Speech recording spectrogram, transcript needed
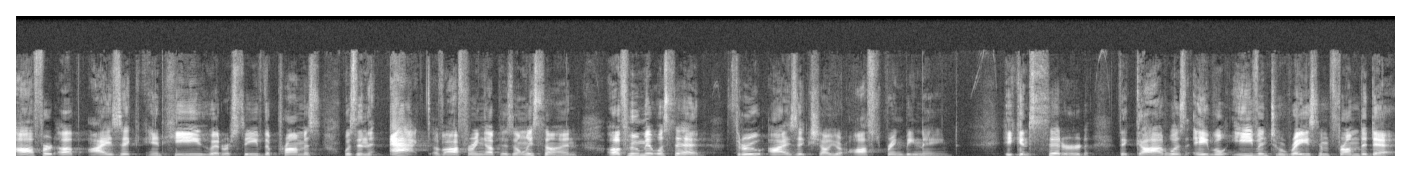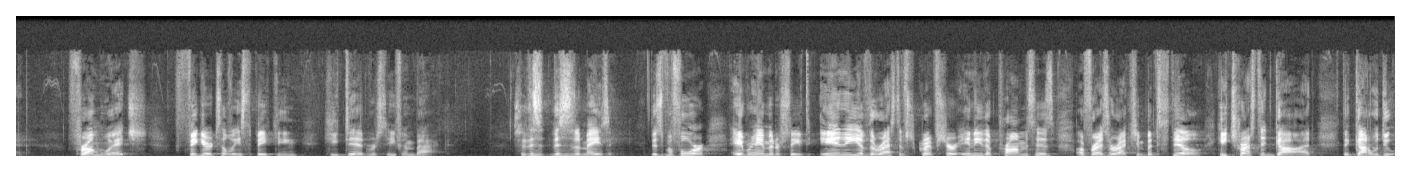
offered up Isaac, and he who had received the promise was in the act of offering up his only son, of whom it was said, Through Isaac shall your offspring be named. He considered that God was able even to raise him from the dead, from which, figuratively speaking, he did receive him back. So this, this is amazing. This is before Abraham had received any of the rest of Scripture, any of the promises of resurrection, but still, he trusted God that God would do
